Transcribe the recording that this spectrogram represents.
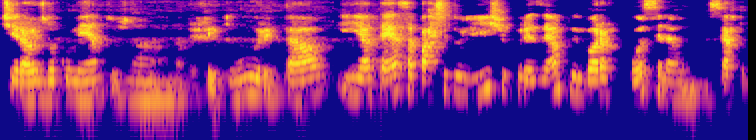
tirar os documentos na, na, prefeitura e tal. E até essa parte do lixo, por exemplo, embora fosse né, um certo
